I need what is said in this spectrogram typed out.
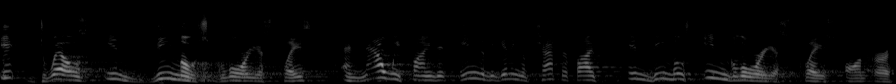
It dwells in the most glorious place. And now we find it in the beginning of chapter 5 in the most inglorious place on earth.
